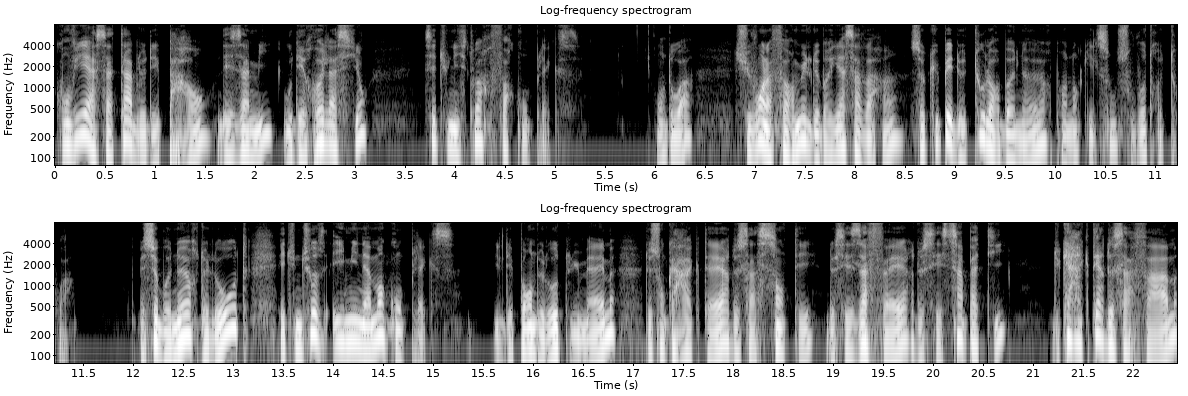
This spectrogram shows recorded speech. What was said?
convier à sa table des parents, des amis ou des relations, c'est une histoire fort complexe. On doit, suivant la formule de Bria-Savarin, s'occuper de tout leur bonheur pendant qu'ils sont sous votre toit. Mais ce bonheur de l'hôte est une chose éminemment complexe. Il dépend de l'hôte lui-même, de son caractère, de sa santé, de ses affaires, de ses sympathies, du caractère de sa femme,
